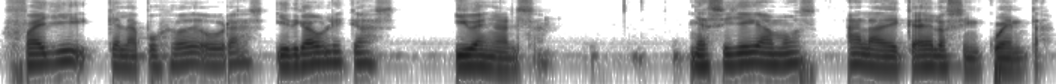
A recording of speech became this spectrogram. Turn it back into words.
Fue allí que el apogeo de obras hidráulicas iba en alza. Y así llegamos a la década de los 50,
